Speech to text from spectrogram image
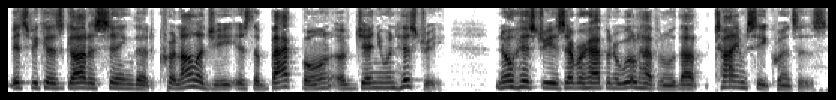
It's because God is saying that chronology is the backbone of genuine history. No history has ever happened or will happen without time sequences.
